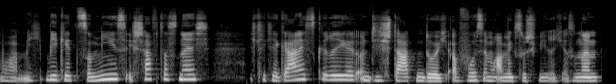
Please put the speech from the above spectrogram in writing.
boah, mich, mir geht's so mies, ich schaffe das nicht, ich kriege hier gar nichts geregelt und die starten durch, obwohl es im Augenblick so schwierig ist. Und dann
